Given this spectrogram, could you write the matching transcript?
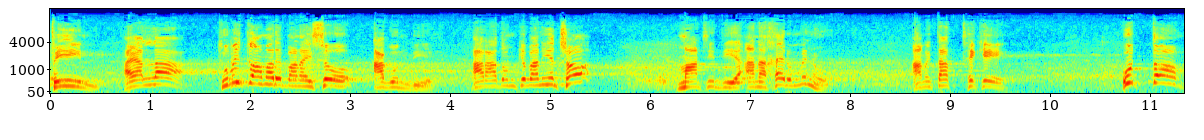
তিন। আয় আল্লাহ, তুমি তো আমারে বানাইছো আগুন দিয়ে। আর আদমকে বানিয়েছো মাটি দিয়ে। আনা খায়রুম মিনহু। আমি তার থেকে উত্তম।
